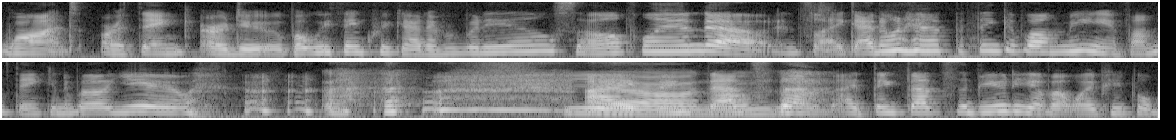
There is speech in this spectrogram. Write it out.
want or think or do but we think we got everybody else all planned out it's like i don't have to think about me if i'm thinking about you yeah, i Yeah, think that's no. the i think that's the beauty about why people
